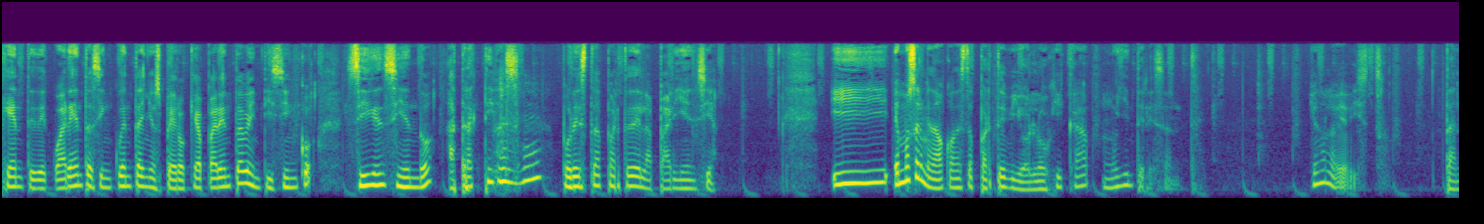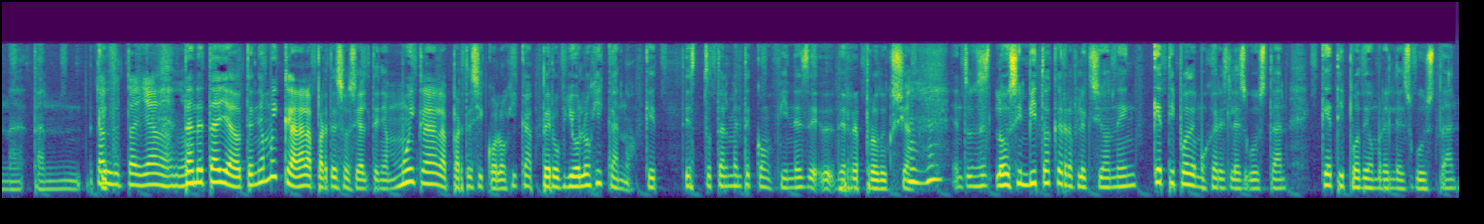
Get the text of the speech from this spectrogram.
gente de 40, 50 años, pero que aparenta 25, siguen siendo atractivas por esta parte de la apariencia. Y hemos terminado con esta parte biológica muy interesante. Yo no lo había visto tan, tan, tan detallada, ¿no? Tan detallado. Tenía muy clara la parte social, tenía muy clara la parte psicológica, pero biológica no, que es totalmente con fines de, reproducción. Entonces, los invito a que reflexionen qué tipo de mujeres les gustan, qué tipo de hombres les gustan,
